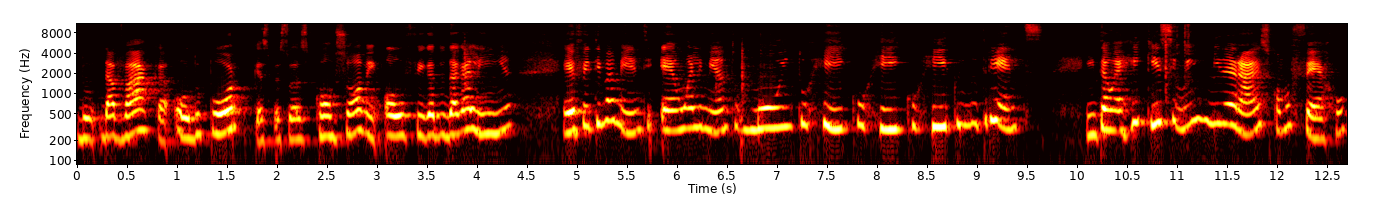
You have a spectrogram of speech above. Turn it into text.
do, da vaca ou do porco que as pessoas consomem, ou o fígado da galinha, efetivamente é um alimento muito rico, rico, rico em nutrientes. Então, é riquíssimo em minerais como ferro,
